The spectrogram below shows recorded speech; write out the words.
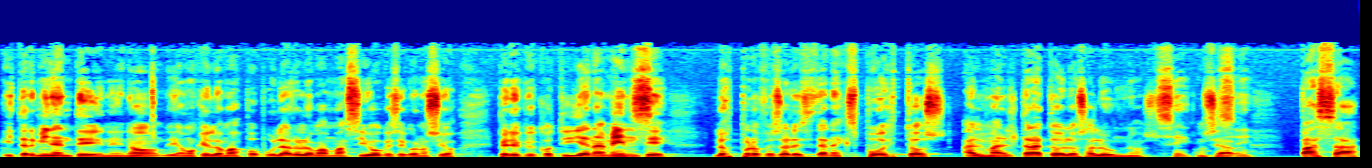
y termina en TN, ¿no? Digamos que es lo más popular o lo más masivo que se conoció. Pero que cotidianamente los profesores están expuestos al maltrato de los alumnos. Sí, o sea, pasa...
